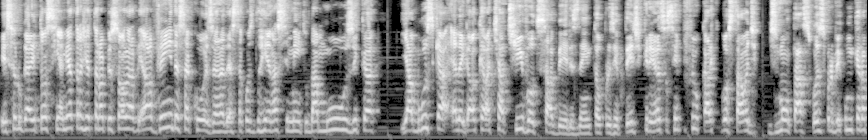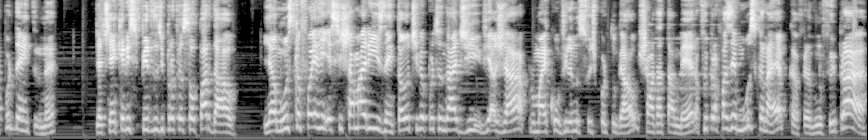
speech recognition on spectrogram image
esse lugar. Então, assim, a minha trajetória pessoal, ela, ela vem dessa coisa, né, dessa coisa do renascimento, da música. E a música é legal que ela te ativa outros saberes, né? Então, por exemplo, desde criança eu sempre fui o cara que gostava de desmontar as coisas para ver como que era por dentro, né? Já tinha aquele espírito de professor Pardal. E a música foi esse chamariz, né? Então eu tive a oportunidade de viajar para Michael Villa no sul de Portugal, chamada Tamera. Fui para fazer música na época, Fernando, não fui para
